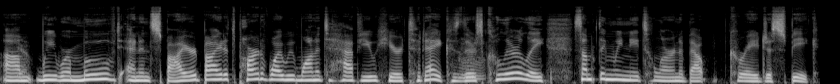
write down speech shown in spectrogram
um, yeah. we were moved and inspired by it. It's part of why we wanted to have you here today because mm. there's clearly something we need to learn about courageous speak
